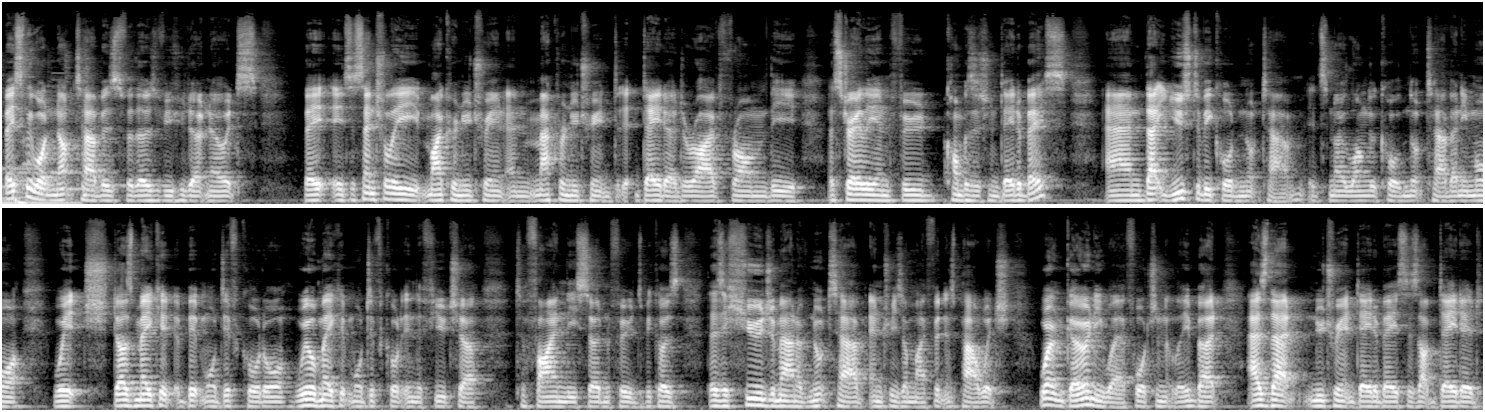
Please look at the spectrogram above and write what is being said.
basically what NutTab is, for those of you who don't know, it's it's essentially micronutrient and macronutrient d- data derived from the Australian Food Composition Database. And that used to be called NutTab. It's no longer called NutTab anymore, which does make it a bit more difficult, or will make it more difficult in the future to find these certain foods because there's a huge amount of NutTab entries on MyFitnessPal, which won't go anywhere, fortunately. But as that nutrient database is updated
